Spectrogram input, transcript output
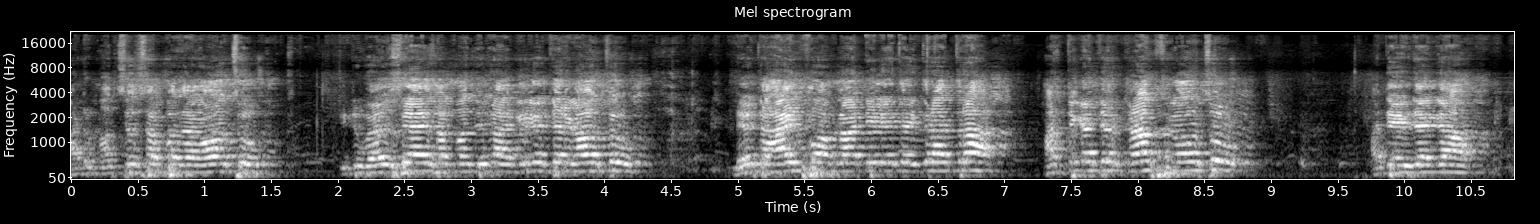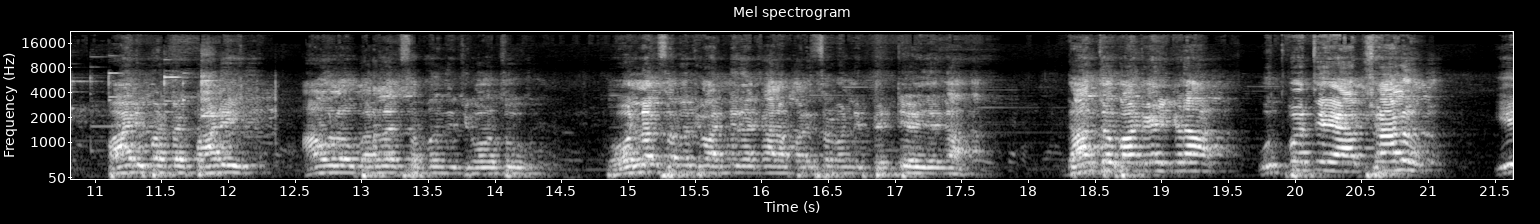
అటు మత్స్య సంపద కావచ్చు ఇటు వ్యవసాయ సంబంధించిన అగ్రికల్చర్ కావచ్చు లేదా ఆయిల్ ఫామ్ లాంటి లేదా ఇతరత్ర హార్టికల్చర్ క్రాప్స్ కావచ్చు అదేవిధంగా పాడి పంట పాడి ఆవుల బర్రెలకు సంబంధించి కావచ్చు కోళ్ళకు సంబంధించి అన్ని రకాల పరిశ్రమల్ని పెట్టే విధంగా. దాంతోపాటుగా ఇక్కడ ఉత్పత్తి అయ్యే అంశాలు ఈ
